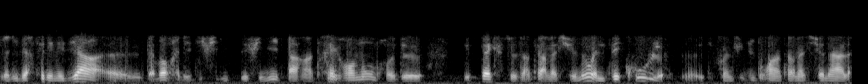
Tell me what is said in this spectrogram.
La liberté des médias, d'abord, elle est définie, définie, par un très grand nombre de, de textes internationaux. Elle découle, du point de vue du droit international,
